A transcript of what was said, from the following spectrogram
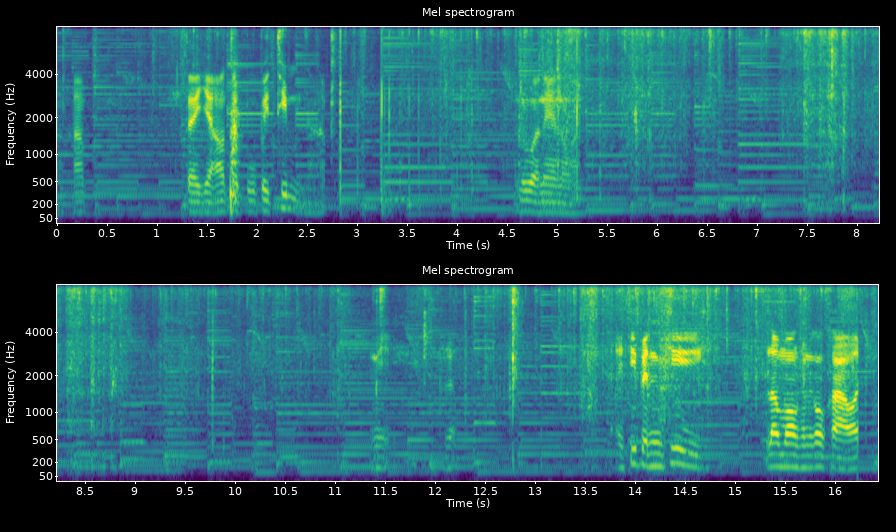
นะครับ แต่อย่าเอาตะปูไปทิ่มนะครับ รั่วแน่นอนนี่ไอ้ที่เป็นที่เรามองเห็นขาวๆ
